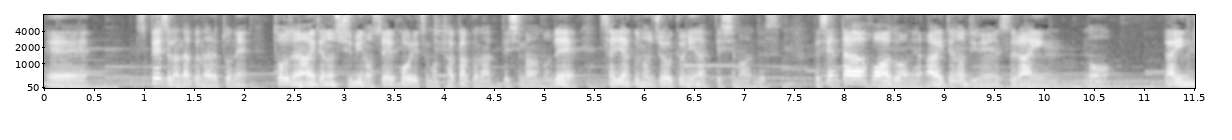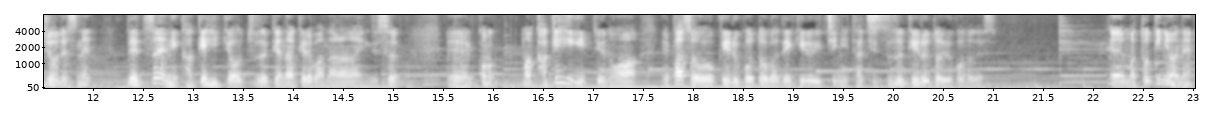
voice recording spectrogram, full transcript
えースペースがなくなるとね、当然相手の守備の成功率も高くなってしまうので、最悪の状況になってしまうんです。で、センターフォワードはね、相手のディフェンスラインの、ライン上ですね。で、常に駆け引きを続けなければならないんです。えー、この、まあ、駆け引きっていうのは、パスを受けることができる位置に立ち続けるということです。えー、まあ、時にはね、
